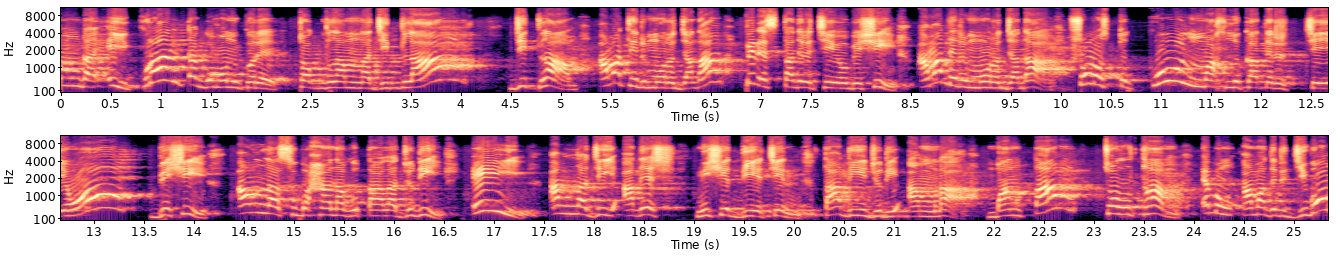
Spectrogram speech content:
আমরা এই কোরআনটা গ্রহণ করে টকলাম না জিতলাম? জিতলাম। আমাদের মর্যাদা ফেরেস্তাদের চেয়েও বেশি। আমাদের মর্যাদা সমস্ত কুল মাখলুকাতের চেয়েও বেশি। আল্লাহ সুবাহ যদি এই আল্লাহ যেই আদেশ নিষেধ দিয়েছেন, তা দিয়ে যদি আমরা মানতাম চলতাম এবং আমাদের জীবন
